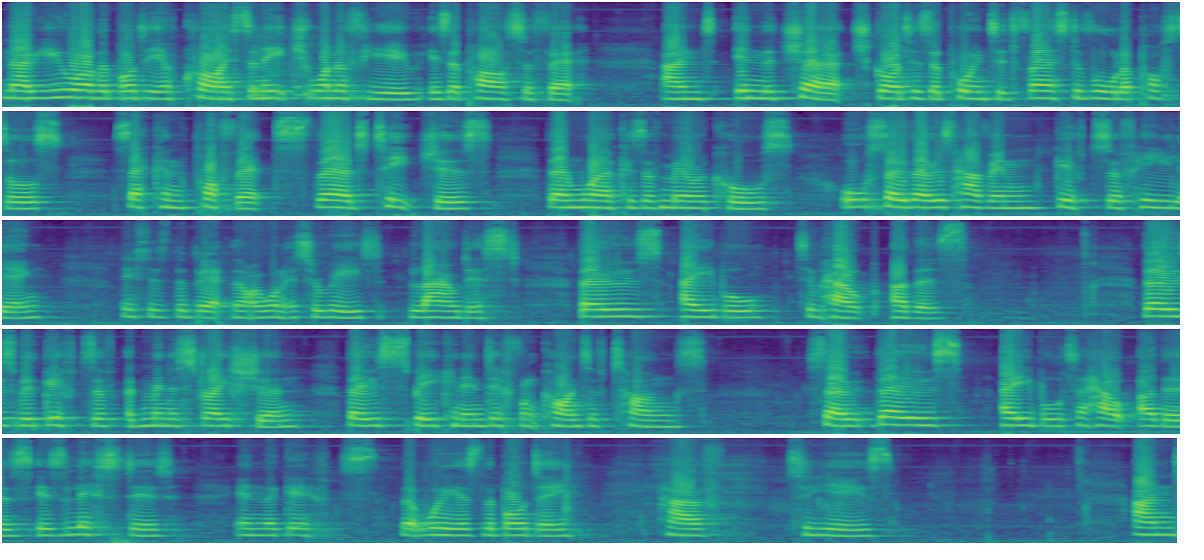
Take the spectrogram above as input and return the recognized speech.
Now you are the body of Christ, and each one of you is a part of it. And in the church, God has appointed first of all apostles, second prophets, third teachers, then workers of miracles, also those having gifts of healing. This is the bit that I wanted to read loudest. Those able to help others those with gifts of administration, those speaking in different kinds of tongues. So, those able to help others is listed in the gifts that we as the body have to use. And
